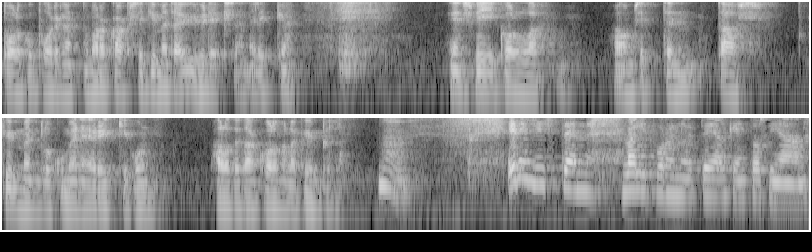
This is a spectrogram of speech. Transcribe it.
polkuporinat numero 29, eli ensi viikolla on sitten taas kymmenluku menee rikki, kun aloitetaan kolmella kympillä. Hmm. Edellisten väliporinoiden jälkeen tosiaan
